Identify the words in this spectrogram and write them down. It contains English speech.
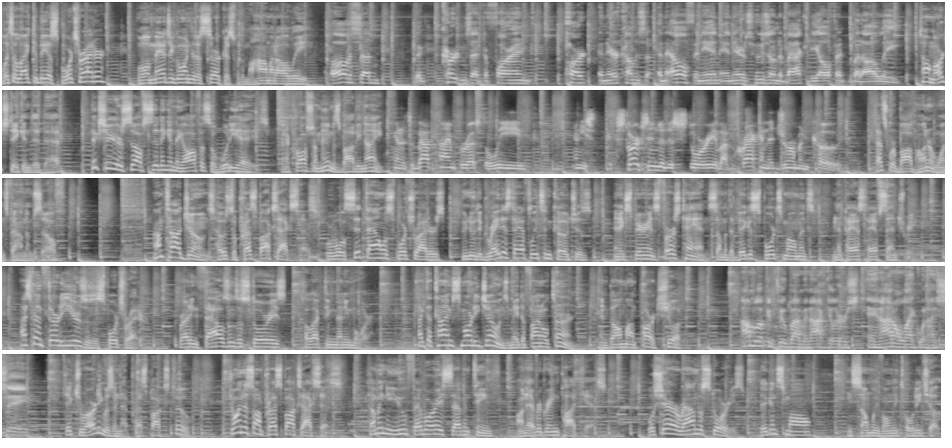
What's it like to be a sports writer? Well, imagine going to the circus with Muhammad Ali. All of a sudden, the curtains at the far end part, and there comes an elephant in, and there's who's on the back of the elephant but Ali. Tom Archdeacon did that. Picture yourself sitting in the office of Woody Hayes, and across from him is Bobby Knight. And it's about time for us to leave. And he starts into this story about cracking the German code. That's where Bob Hunter once found himself. I'm Todd Jones, host of Pressbox Access, where we'll sit down with sports writers who knew the greatest athletes and coaches and experienced firsthand some of the biggest sports moments in the past half century. I spent 30 years as a sports writer, writing thousands of stories, collecting many more. Like the time Smarty Jones made the final turn and Belmont Park shook. I'm looking through my binoculars and I don't like what I see. Dick Jerardi was in that press box too. Join us on Pressbox Access, coming to you February 17th on Evergreen Podcast. We'll share a round of stories, big and small, and some we've only told each other.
